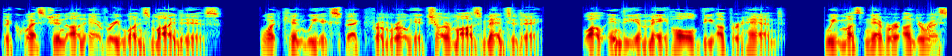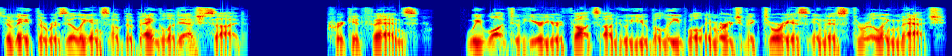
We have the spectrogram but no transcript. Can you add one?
the question on everyone's mind is, what can we expect from Rohit Sharma's men today? While India may hold the upper hand, we must never underestimate the resilience of the Bangladesh side. Cricket fans, we want to hear your thoughts on who you believe will emerge victorious in this thrilling match.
